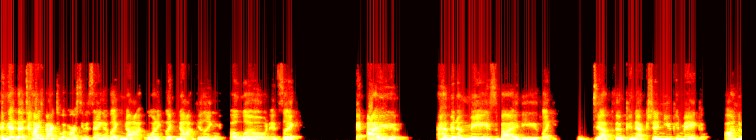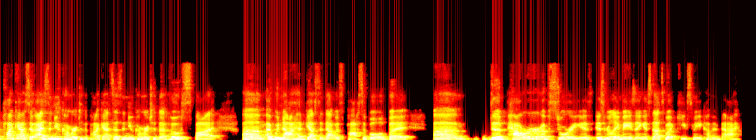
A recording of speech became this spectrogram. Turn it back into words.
and that, that ties back to what Marci was saying of like not wanting, like not feeling alone. It's like I have been amazed by the like depth of connection you can make on the podcast. So as a newcomer to the podcast, as a newcomer to the host spot, um, I would not have guessed that that was possible, but um, the power of story is, is really amazing. Is that's what keeps me coming back.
